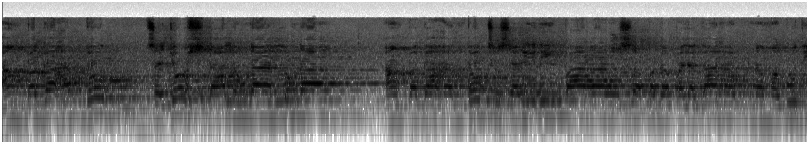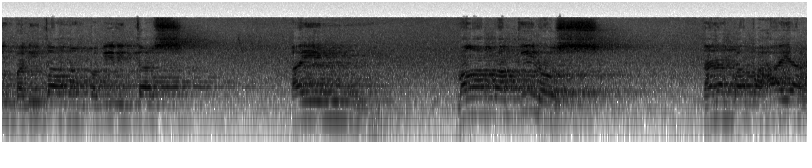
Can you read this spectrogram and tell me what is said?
ang paghahandog sa Diyos, lalong-lalong na ang paghahandog sa sarili para sa pagpapalaganap ng mabuting balita ng pagliligtas ay mga pagkilos na nagpapahayag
